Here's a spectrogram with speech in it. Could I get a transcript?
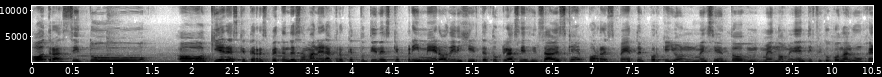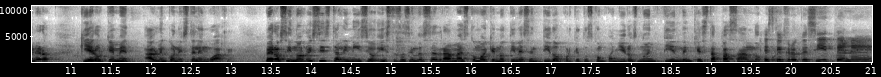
otra, si tú oh, quieres que te respeten de esa manera, creo que tú tienes que primero dirigirte a tu clase y decir, ¿sabes qué? Por respeto y porque yo me siento, me- no me identifico con algún género, quiero que me hablen con este lenguaje. Pero si no lo hiciste al inicio y estás haciendo este drama, es como de que no tiene sentido porque tus compañeros no entienden qué está pasando. Es que pues. creo que sí tiene,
